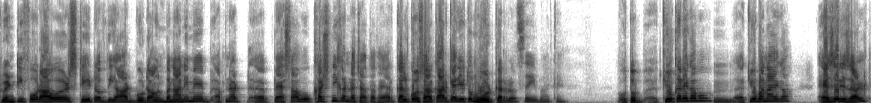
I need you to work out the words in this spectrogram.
24 four hour state of the art godown बनाने में अपना पैसा वो खर्च नहीं करना चाहता था यार। कल को सरकार कह रही तुम होल्ड कर रहे हो। सही बात है। वो तो क्यों करेगा वो? क्यों बनाएगा? एज ए रिज़ल्ट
